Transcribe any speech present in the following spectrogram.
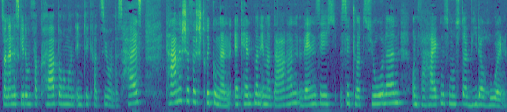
Sondern es geht um Verkörperung und Integration. Das heißt, karmische Verstrickungen erkennt man immer daran, wenn sich Situationen und Verhaltensmuster wiederholen.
